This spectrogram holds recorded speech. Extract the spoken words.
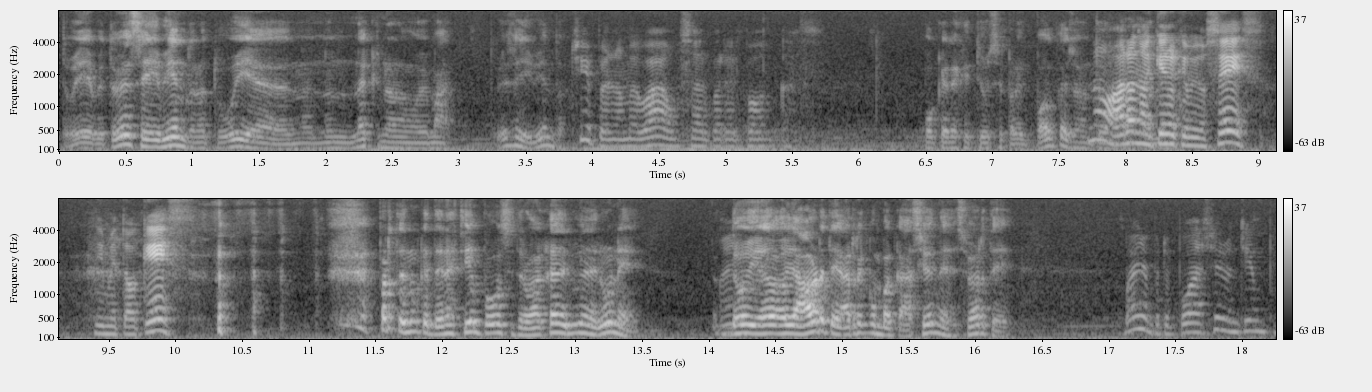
Te voy, a, te voy a seguir viendo, no te voy a. No, no, no es que no me voy más. Te voy a seguir viendo. Sí, pero no me va a usar para el podcast. ¿Vos querés que te use para el podcast? Yo No, ahora no quiero que me uses. Ni me toques. Aparte, nunca tenés tiempo vos si trabajás de lunes a lunes. Bueno. Hoy- hoy- ahora te agarré con vacaciones, de suerte. Bueno, pero puedo hacer un tiempo.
